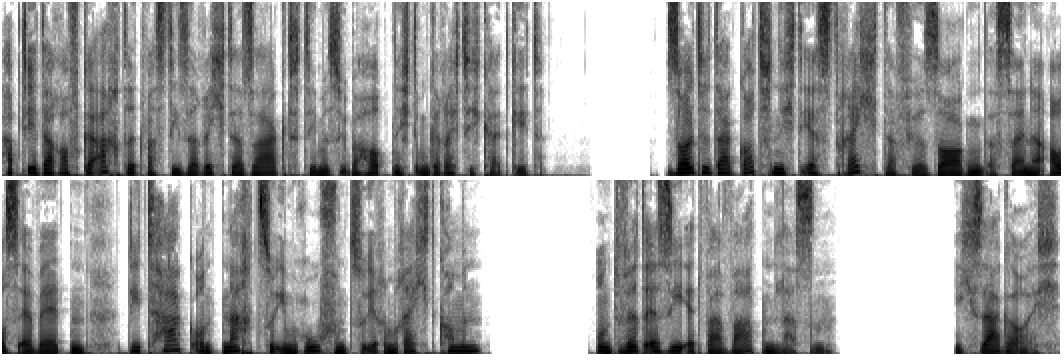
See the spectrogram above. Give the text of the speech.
Habt ihr darauf geachtet, was dieser Richter sagt, dem es überhaupt nicht um Gerechtigkeit geht? Sollte da Gott nicht erst recht dafür sorgen, dass seine Auserwählten, die Tag und Nacht zu ihm rufen, zu ihrem Recht kommen? Und wird er sie etwa warten lassen? Ich sage euch,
